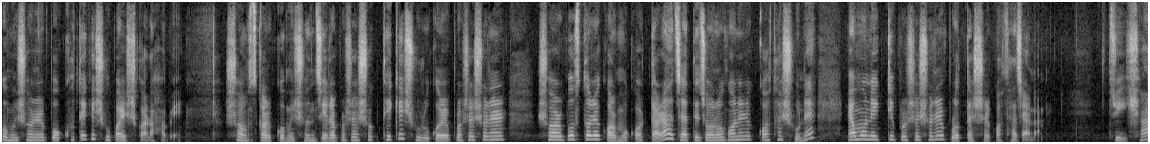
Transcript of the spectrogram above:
কমিশনের পক্ষ থেকে সুপারিশ করা হবে। সংস্কার কমিশন জেলা প্রশাসক থেকে শুরু করে প্রশাসনের সর্বস্তরের কর্মকর্তারা যাতে জনগণের কথা শুনে এমন একটি প্রশাসনের প্রত্যাশার কথা জানান। ত্রিশা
